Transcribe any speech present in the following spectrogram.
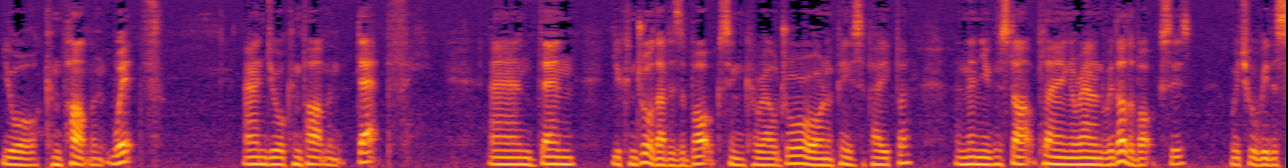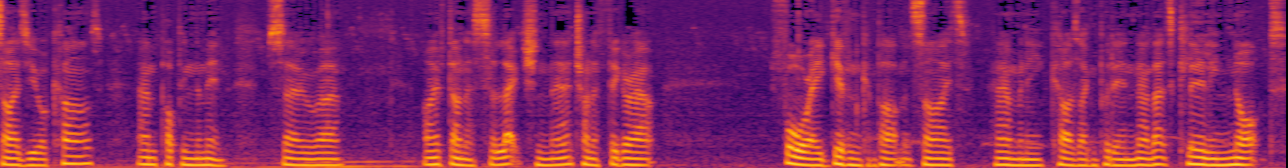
your compartment width and your compartment depth and then you can draw that as a box in Corel Draw or on a piece of paper and then you can start playing around with other boxes which will be the size of your cars and popping them in. So uh, I've done a selection there trying to figure out for a given compartment size how many cars I can put in. Now that's clearly not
